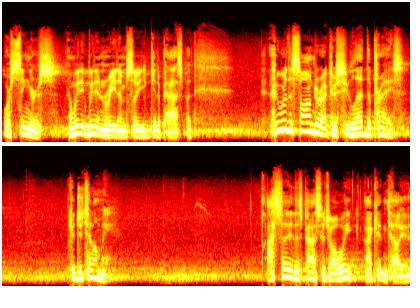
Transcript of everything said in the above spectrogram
or singers, and we, we didn't read them, so you get a pass, but who were the song directors who led the praise? Could you tell me? I studied this passage all week. I couldn't tell you.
